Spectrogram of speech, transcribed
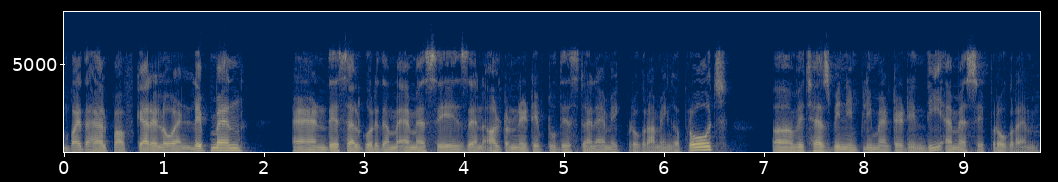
by the help of Carrillo and Lipman. And this algorithm MSA is an alternative to this dynamic programming approach uh, which has been implemented in the MSA program.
